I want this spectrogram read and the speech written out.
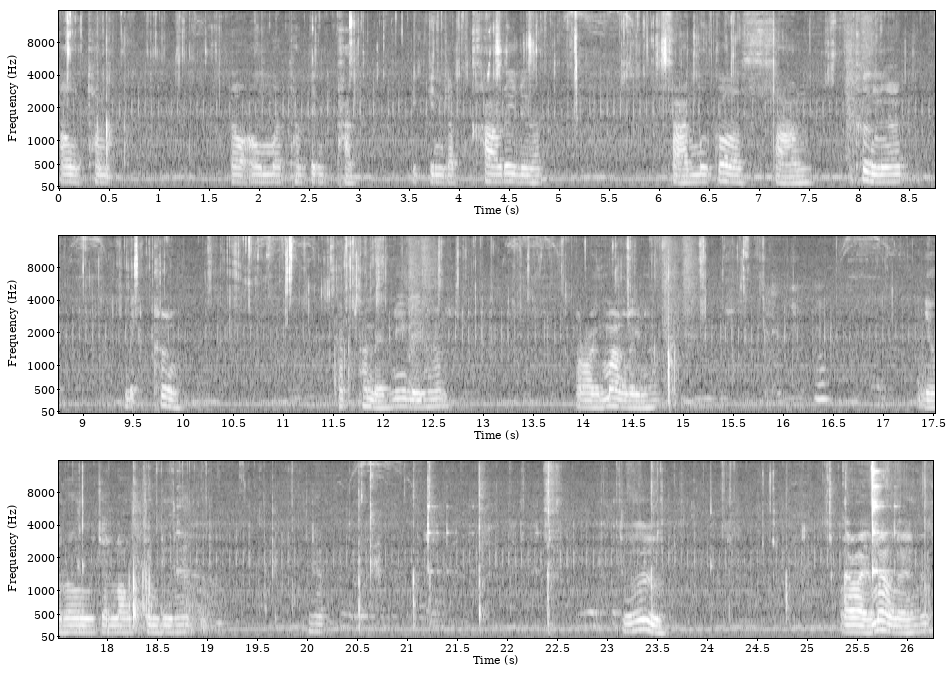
เอาทำเราเอามาทำเป็นผัก ไปกินกับข้าวได้เลยครับสามมือก็สามครึ่งนะครับเม็ดครึ่งครับทำแบบนี้เลยนะครับ อร่อยมากเลยนะครับ เดี๋ยวเราจะลองกินดูนะครับนะครับอืมอร่อยมากเลยครับ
